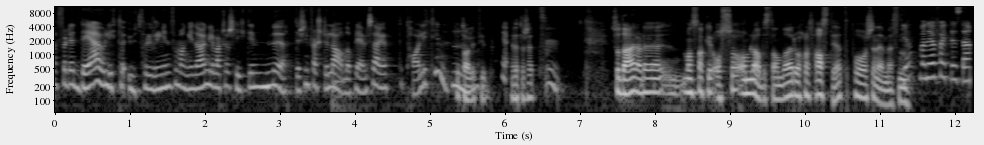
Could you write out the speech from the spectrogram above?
Ja, for det, det er jo litt av utfordringen for mange i dag. eller hvert fall slik de møter sin første ladeopplevelse, er at det tar litt tid. Det tar litt tid, mm. rett og slett. Så der er det Man snakker også om ladestandard og hastighet på Genévemessen. Ja, man gjør faktisk det.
